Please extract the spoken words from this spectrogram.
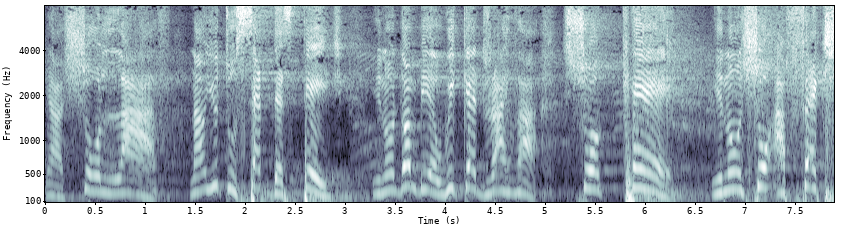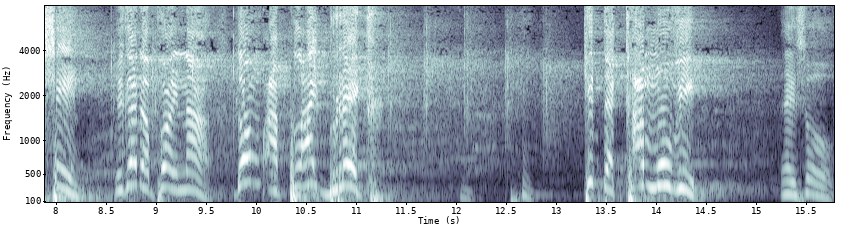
Yeah, show love. Now you to set the stage. You know, don't be a wicked driver. Show care. You know, show affection. You get the point now. Don't apply brake. Keep the car moving. Hey, so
